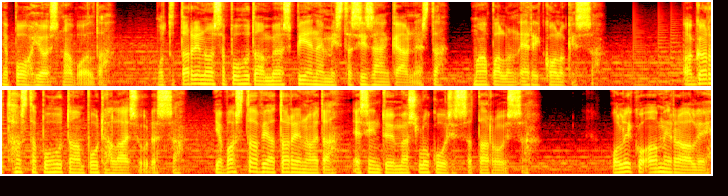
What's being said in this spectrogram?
ja pohjoisnavoilta, mutta tarinoissa puhutaan myös pienemmistä sisäänkäynneistä maapallon eri kolkissa. Agarthasta puhutaan buddhalaisuudessa, ja vastaavia tarinoita esiintyy myös lukuisissa taruissa – Oliko amiraali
